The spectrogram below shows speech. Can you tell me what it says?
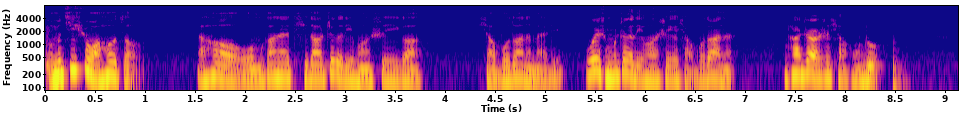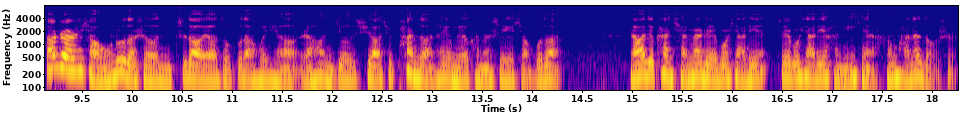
我们继续往后走。然后我们刚才提到这个地方是一个小波段的买点，为什么这个地方是一个小波段呢？你看这儿是小红柱，当这儿是小红柱的时候，你知道要走波段回调，然后你就需要去判断它有没有可能是一个小波段，然后就看前面这一波下跌，这一波下跌很明显横盘的走势，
